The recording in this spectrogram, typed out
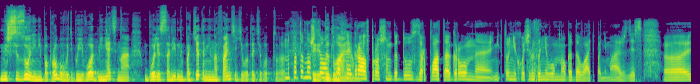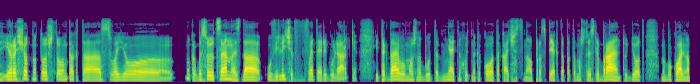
в межсезонье не попробовать бы его обменять на более солидный пакет, а не на фантики вот эти вот э, Ну, потому что он дедлайном. плохо играл в прошлом году, зарплата огромная, никто не хочет за него много давать, понимаешь, здесь э, и расчет на то, что он как-то свое ну, как бы свою ценность, да, увеличит в этой регулярке, и тогда его можно будет обменять, ну, хоть на какого-то качественного проспекта, потому что если Брайант уйдет, ну, буквально,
